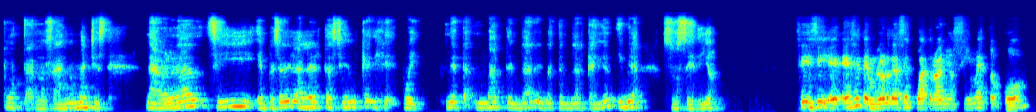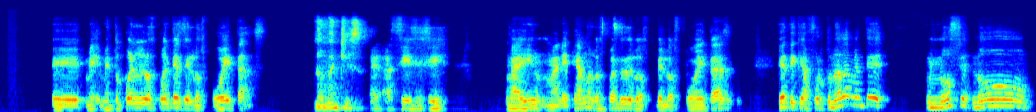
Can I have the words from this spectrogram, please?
puta, no, o sea, no manches. La verdad, sí, empezó a ir la alerta sísmica y dije, güey, neta, va a temblar y va a temblar cañón. Y mira, sucedió. Sí, sí, e, ese temblor de hace cuatro años sí me tocó. Eh, me, me, tocó en los puentes de los poetas. No manches. Eh, ah, sí, sí, sí. Ahí manejando los puentes de los, de los poetas. Fíjate que afortunadamente no sé, no,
